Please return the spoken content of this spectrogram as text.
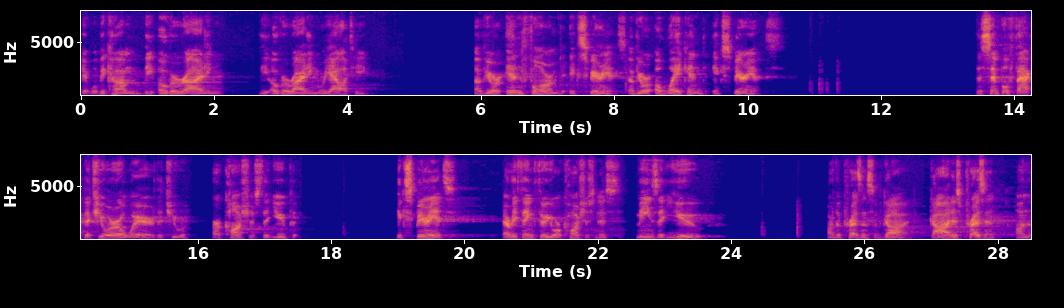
it will become the overriding, the overriding reality of your informed experience, of your awakened experience. The simple fact that you are aware, that you are conscious, that you experience everything through your consciousness means that you are the presence of God. God is present on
